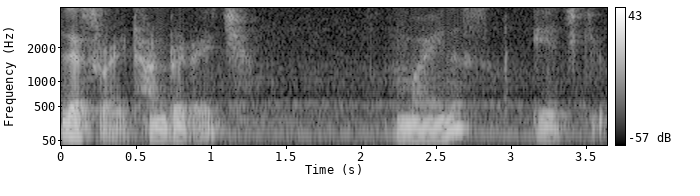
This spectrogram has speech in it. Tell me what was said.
let's write 100h minus h cube.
